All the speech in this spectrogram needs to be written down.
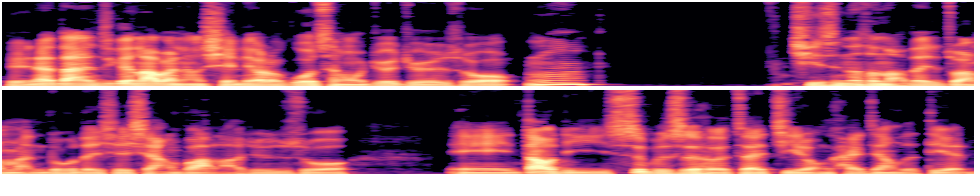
对，那当然就跟老板娘闲聊的过程，我就会觉得说，嗯，其实那时候脑袋就转蛮多的一些想法啦，就是说，诶，到底适不适合在基隆开这样的店？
